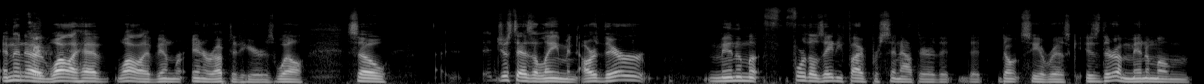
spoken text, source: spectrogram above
and then uh, while I have while I've in, interrupted here as well, so just as a layman, are there minimum for those eighty five percent out there that that don't see a risk? Is there a minimum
